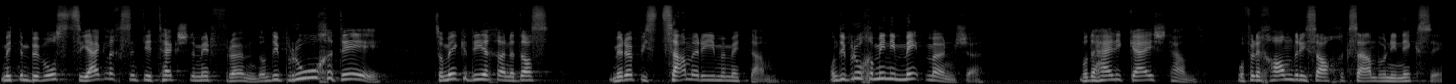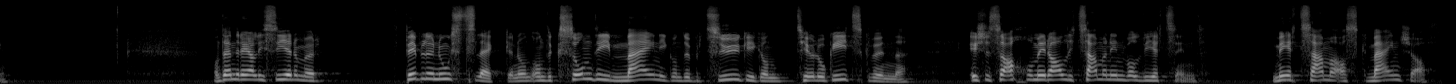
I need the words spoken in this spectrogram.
mit dem Bewusstsein, eigentlich sind die Texte mir fremd. Und ich brauche die, um irgendwie können, dass wir etwas zusammenreimen mit dem. Und ich brauche meine Mitmenschen, die den Heiligen Geist haben, die vielleicht andere Sachen sehen, die ich nicht sehe. Und dann realisieren wir, die Bibel auszulegen und, und eine gesunde Meinung und Überzeugung und Theologie zu gewinnen, ist eine Sache, wo wir alle zusammen involviert sind. Wir zusammen als Gemeinschaft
